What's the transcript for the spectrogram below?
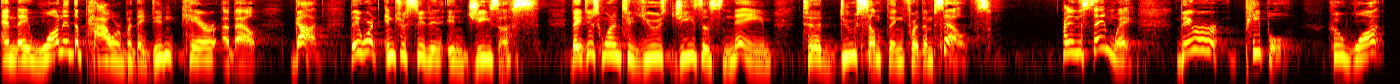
and they wanted the power, but they didn't care about God. They weren't interested in, in Jesus. They just wanted to use Jesus' name to do something for themselves. And in the same way, there are people who want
